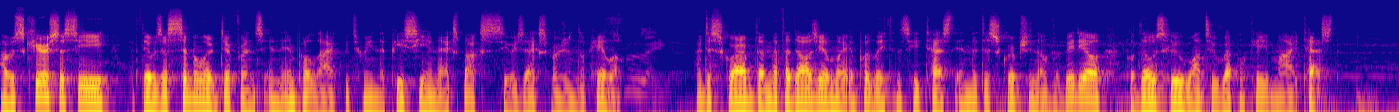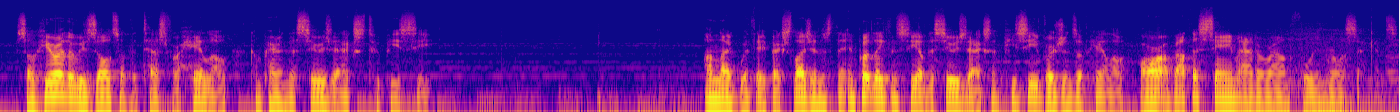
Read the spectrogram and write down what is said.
I was curious to see there was a similar difference in input lag between the PC and Xbox Series X versions of Halo. I described the methodology of my input latency test in the description of the video for those who want to replicate my test. So here are the results of the test for Halo comparing the Series X to PC. Unlike with Apex Legends, the input latency of the Series X and PC versions of Halo are about the same at around 40 milliseconds.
